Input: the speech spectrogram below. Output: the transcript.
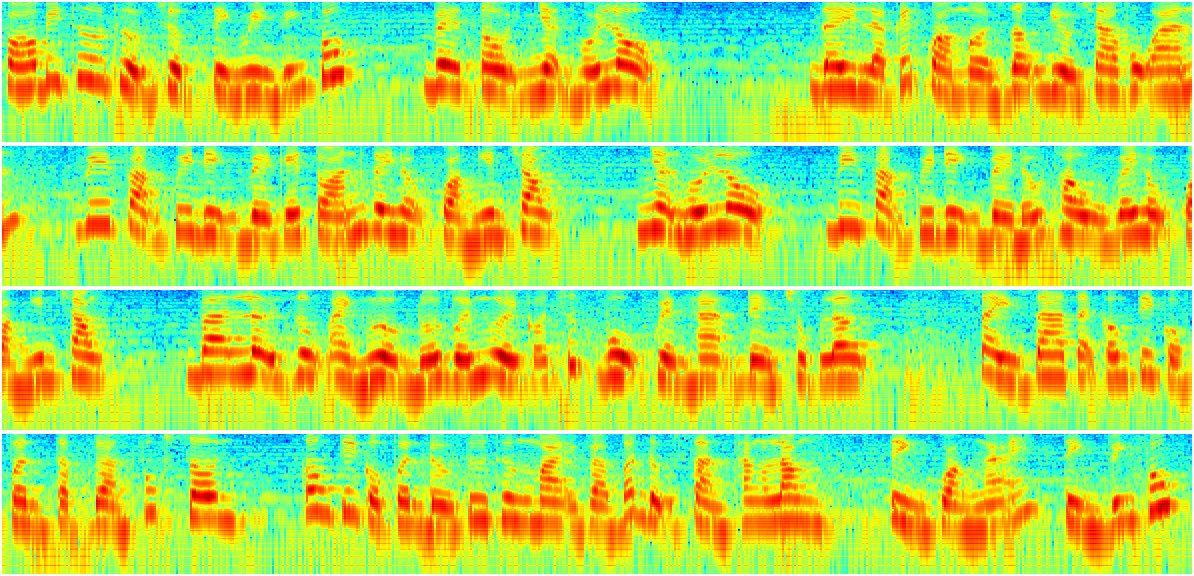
phó bí thư thường trực tỉnh ủy Vĩnh Phúc về tội nhận hối lộ. Đây là kết quả mở rộng điều tra vụ án vi phạm quy định về kế toán gây hậu quả nghiêm trọng, nhận hối lộ, vi phạm quy định về đấu thầu gây hậu quả nghiêm trọng và lợi dụng ảnh hưởng đối với người có chức vụ quyền hạn để trục lợi xảy ra tại công ty cổ phần tập đoàn Phúc Sơn, công ty cổ phần đầu tư thương mại và bất động sản Thăng Long, tỉnh Quảng Ngãi, tỉnh Vĩnh Phúc.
